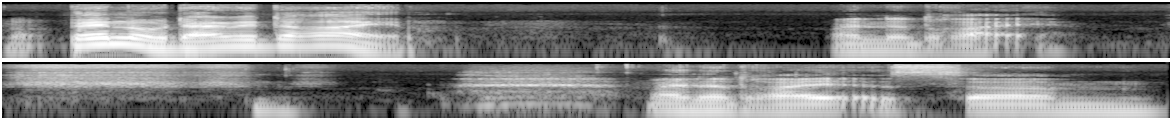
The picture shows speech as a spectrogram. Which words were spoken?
Ja. Benno, deine drei. Meine drei. Meine drei ist ähm,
